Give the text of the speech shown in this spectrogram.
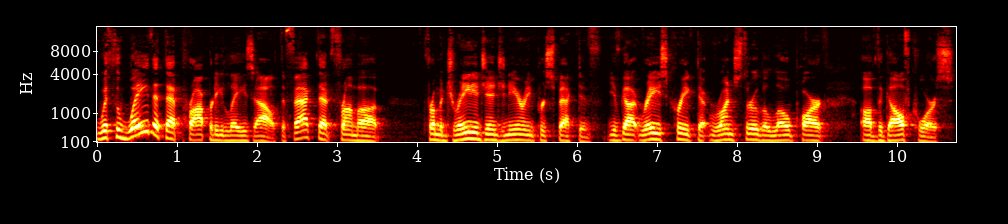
with the way that that property lays out, the fact that from a from a drainage engineering perspective, you've got Rae's Creek that runs through the low part of the golf course.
